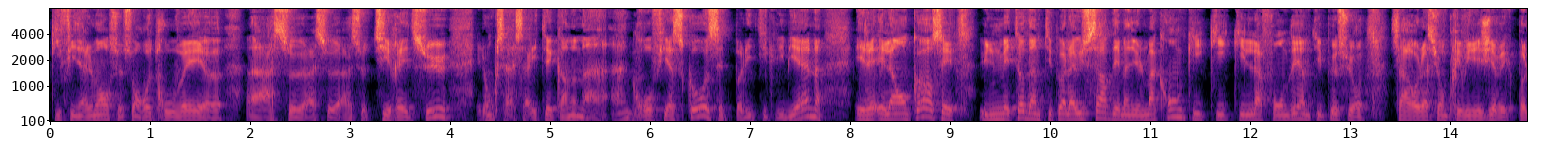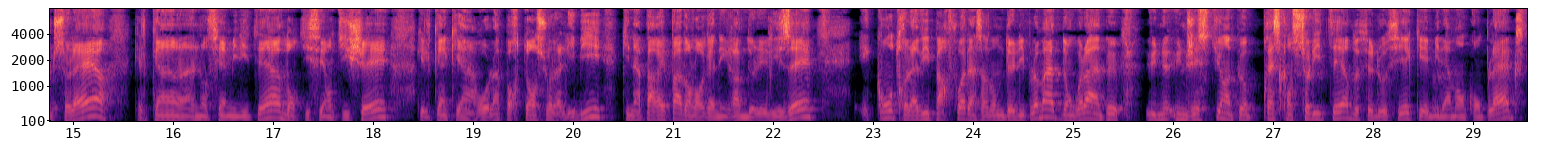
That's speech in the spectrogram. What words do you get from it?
qui finalement se sont retrouvés euh, à se à se à se tirer dessus, et donc ça ça a été quand même un, un gros fiasco cette politique libyenne, et, et là encore c'est une méthode un petit peu à la hussarde d'Emmanuel Macron qui, qui qu'il l'a fondé un petit peu sur sa relation privilégiée avec Paul Solaire, quelqu'un, un ancien militaire dont il s'est entiché, quelqu'un qui a un rôle important sur la Libye, qui n'apparaît pas dans l'organigramme de l'Élysée, et contre l'avis parfois d'un certain nombre de diplomates. Donc voilà un peu une, une gestion un peu presque en solitaire de ce dossier qui est éminemment complexe,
